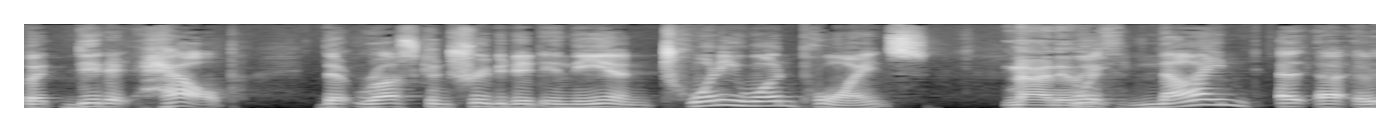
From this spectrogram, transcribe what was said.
But did it help that Russ contributed in the end 21 points? Nine and with eight. nine, uh, uh,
